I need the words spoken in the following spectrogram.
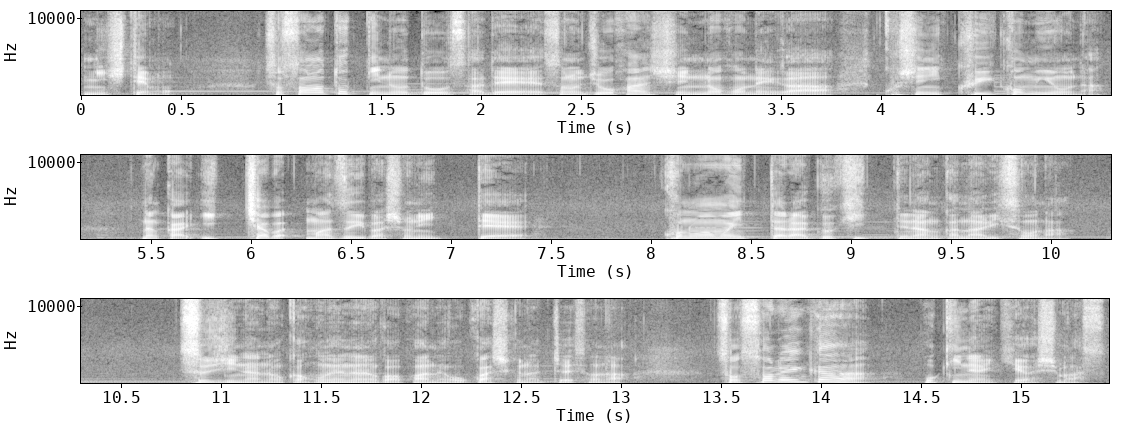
にしても。そその時の動作でその上半身の骨が腰に食い込むようななんか行っちゃまずい場所に行ってこのまま行ったらグキってなんかなりそうな筋なのか骨なのか分かんないおかしくなっちゃいそうな。そうそれが起きない気がします。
